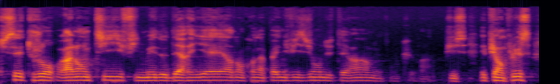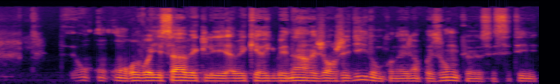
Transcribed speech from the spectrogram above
tu sais, toujours ralenties, filmées de derrière, donc on n'a pas une vision du terrain. Mais donc, voilà. puis, et puis en plus, on, on, revoyait ça avec les avec Eric Bénard et Georges Eddy, donc on avait l'impression que c'était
